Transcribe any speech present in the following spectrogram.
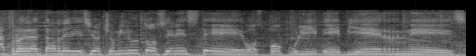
4 de la tarde, 18 minutos en este Voz Populi de viernes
